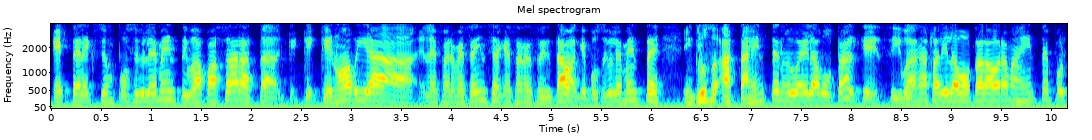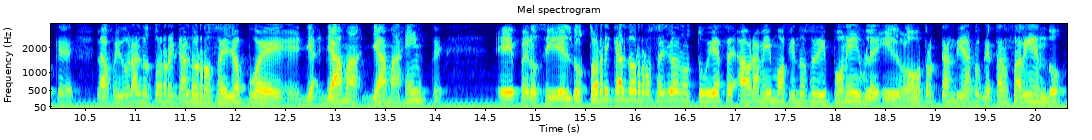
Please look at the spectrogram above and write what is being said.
esta elección posiblemente iba a pasar hasta que, no había la efervescencia que se necesitaba, que posiblemente incluso hasta gente no iba a ir a votar, que si van a salir a votar ahora más gente es porque la figura del doctor Ricardo Rosselló pues eh, llama, llama gente. Eh, pero si el doctor Ricardo Rosselló no estuviese ahora mismo haciéndose disponible y los otros candidatos que están saliendo,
